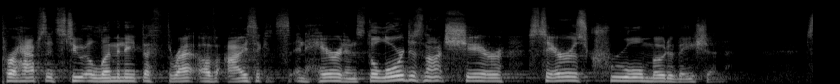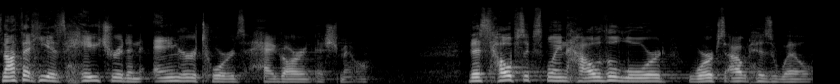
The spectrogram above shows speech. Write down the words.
perhaps it's to eliminate the threat of Isaac's inheritance, the Lord does not share Sarah's cruel motivation. It's not that he has hatred and anger towards Hagar and Ishmael. This helps explain how the Lord works out his will.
